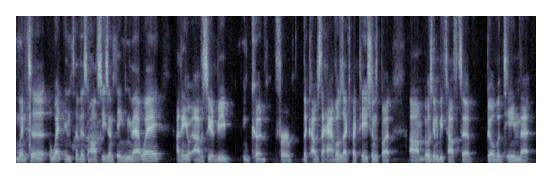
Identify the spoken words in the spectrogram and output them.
went to went into this offseason thinking that way. I think obviously it would be good for the Cubs to have those expectations, but um, it was going to be tough to build a team that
